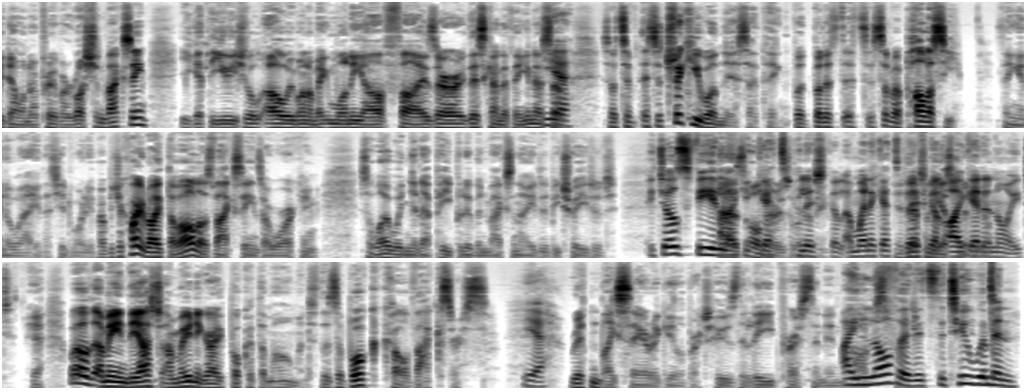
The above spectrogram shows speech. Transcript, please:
We don't want to approve a Russian vaccine. You get the usual, oh, we want to make money off Pfizer, this kind of thing, you know. So, Yeah. so it's a it's a tricky one. This I think, but but it's it's, it's sort of a policy thing in a way that you'd worry about. But you're quite right, though. All those vaccines are working. So why wouldn't you let people who've been vaccinated be treated? It does feel like it gets political, and when it gets It political, gets I get annoyed. Yeah. Well, I mean, the Ast- I'm reading a great book at the moment. There's a book called Vaxxers, Yeah, written by Sarah Gilbert, who's the lead person in. I love it. It's the two women.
